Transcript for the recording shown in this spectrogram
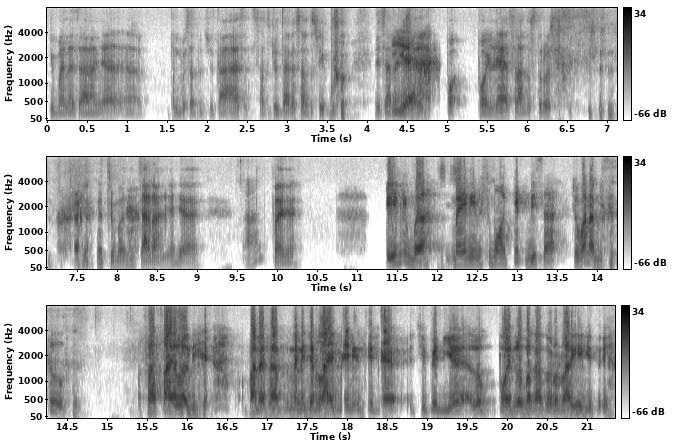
gimana caranya eh, tembus satu juta, satu juta ke seratus ribu? Ya caranya Iya. ya, po- poinnya 100 terus. Cuman caranya ya apa ya? Ini Mbah, mainin semua chip bisa. Cuman abis itu selesai lo di pada saat manajer lain mainin chipnya, chipnya dia, lu poin lu bakal turun lagi gitu ya.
